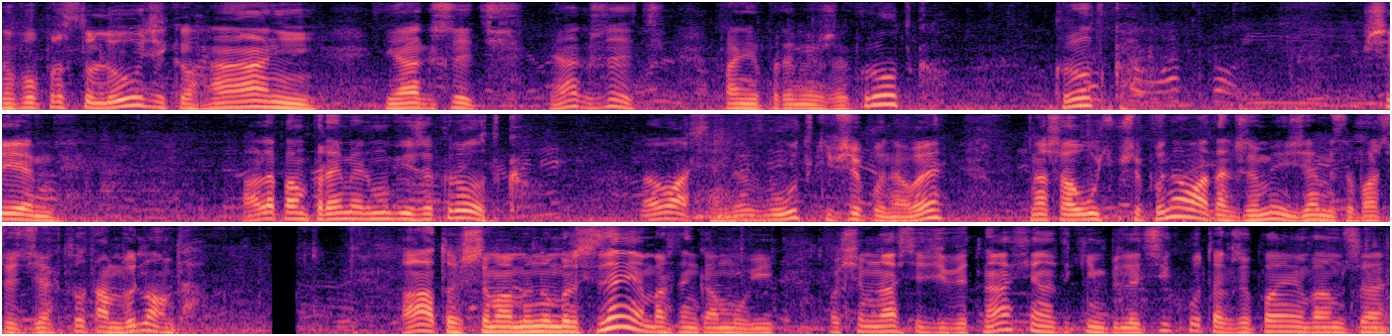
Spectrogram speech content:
No po prostu ludzie kochani, jak żyć, jak żyć? Panie premierze, krótko, krótko, przyjemnie. Ale pan premier mówi, że krótko. No właśnie, no, łódki przypłynęły, nasza łódź przypłynęła, także my idziemy zobaczyć jak to tam wygląda. A, to jeszcze mamy numer siedzenia, Martynka mówi. 18-19 na takim bileciku, także powiem Wam, że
